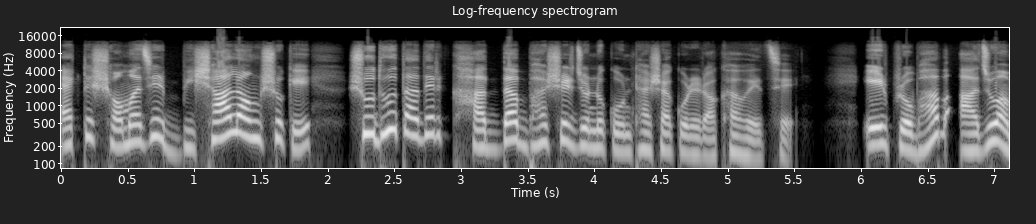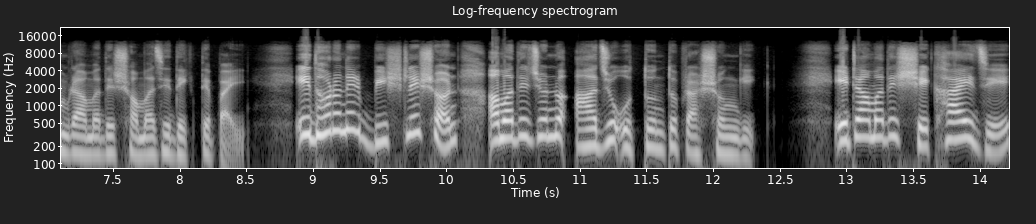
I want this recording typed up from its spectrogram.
একটা সমাজের বিশাল অংশকে শুধু তাদের খাদ্যাভ্যাসের জন্য কোণঠাসা করে রাখা হয়েছে। এর প্রভাব আজও আমরা আমাদের সমাজে দেখতে পাই। এই ধরনের বিশ্লেষণ আমাদের জন্য আজও অত্যন্ত প্রাসঙ্গিক। এটা আমাদের শেখায় যে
